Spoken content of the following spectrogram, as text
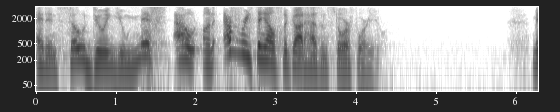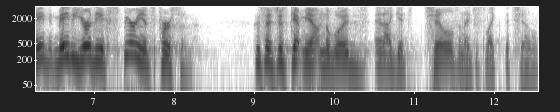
And in so doing, you miss out on everything else that God has in store for you. Maybe, maybe you're the experienced person who says, just get me out in the woods and I get chills and I just like the chills.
